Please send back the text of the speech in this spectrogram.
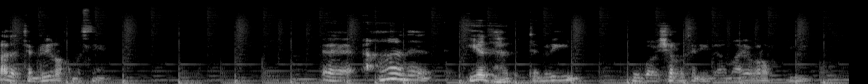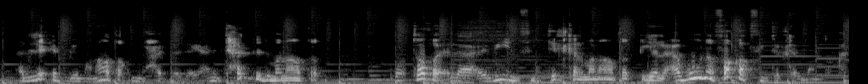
هذا التمرين رقم اثنين. آه هذا يذهب التمرين مباشرة إلى ما يعرف باللعب بمناطق محددة. يعني تحدد مناطق وتضع لاعبين في تلك المناطق يلعبون فقط في تلك المنطقة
